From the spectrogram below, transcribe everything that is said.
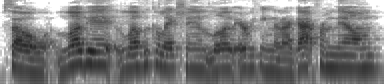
So love it, love the collection, love everything that I got from them.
